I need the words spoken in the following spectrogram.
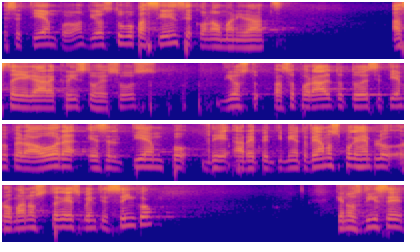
ese tiempo. Dios tuvo paciencia con la humanidad hasta llegar a Cristo Jesús. Dios pasó por alto todo ese tiempo, pero ahora es el tiempo de arrepentimiento. Veamos, por ejemplo, Romanos 3, 25, que nos dice,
